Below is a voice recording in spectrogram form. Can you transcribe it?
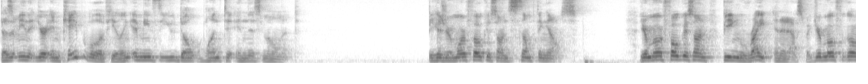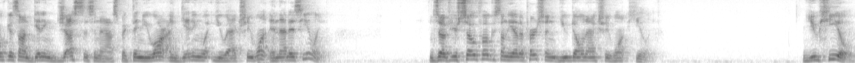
Doesn't mean that you're incapable of healing, it means that you don't want it in this moment. Because you're more focused on something else. You're more focused on being right in an aspect. You're more focused on getting justice in an aspect than you are on getting what you actually want, and that is healing. And so if you're so focused on the other person, you don't actually want healing. You heal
